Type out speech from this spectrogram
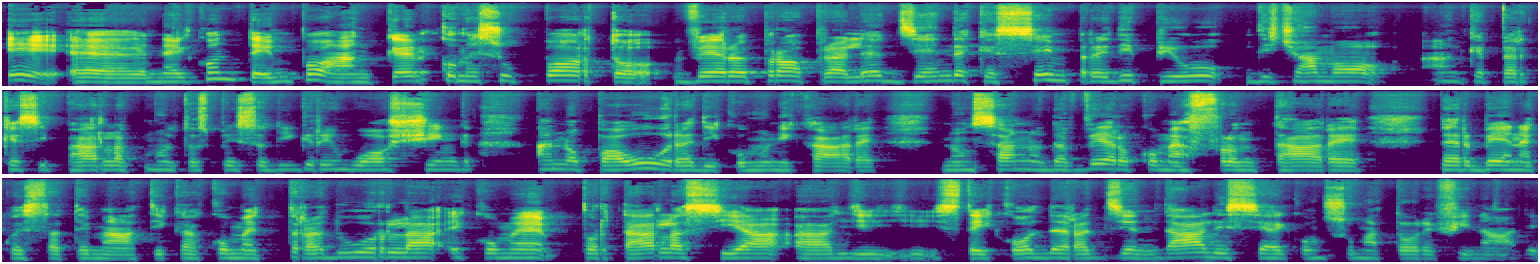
e eh, nel contempo anche come supporto vero e proprio alle aziende che sempre di più, diciamo anche perché si parla molto spesso di greenwashing, hanno paura di comunicare, non sanno davvero come affrontare per bene questa tematica, come tradurla e come portarla sia agli stakeholder aziendali sia ai consumatori finali.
